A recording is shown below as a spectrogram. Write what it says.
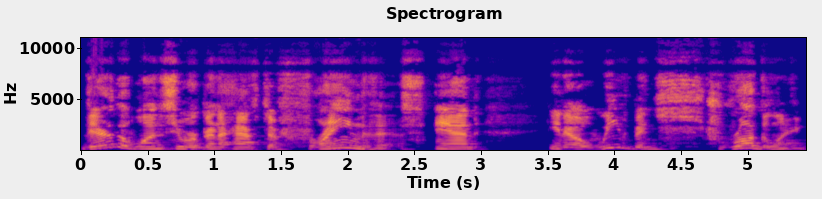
They're the ones who are going to have to frame this. And, you know, we've been struggling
